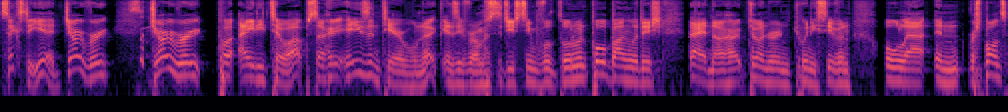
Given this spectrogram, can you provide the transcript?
60. Yeah, Joe Root, Joe Root put 82 up, so he's in terrible nick, as everyone was suggesting before the tournament. Poor Bangladesh, they had no hope. 227 all out in response.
